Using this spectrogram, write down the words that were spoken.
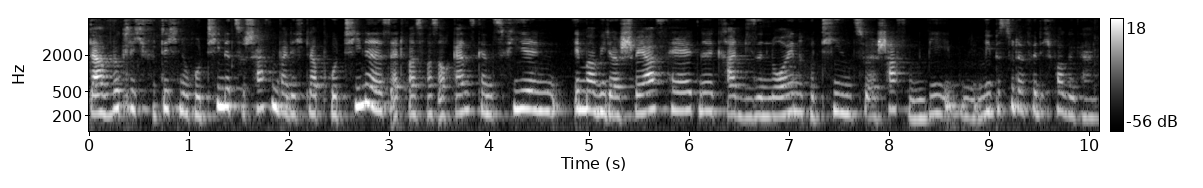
da wirklich für dich eine Routine zu schaffen, weil ich glaube, Routine ist etwas, was auch ganz, ganz vielen immer wieder schwer fällt, ne, gerade diese neuen Routinen zu erschaffen. Wie, wie bist du da für dich vorgegangen?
